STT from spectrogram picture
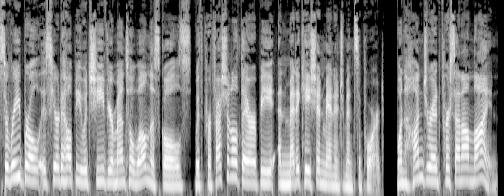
Cerebral is here to help you achieve your mental wellness goals with professional therapy and medication management support. 100% online.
